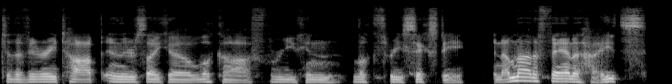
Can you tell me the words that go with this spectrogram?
to the very top, and there's like a look off where you can look 360. And I'm not a fan of heights,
